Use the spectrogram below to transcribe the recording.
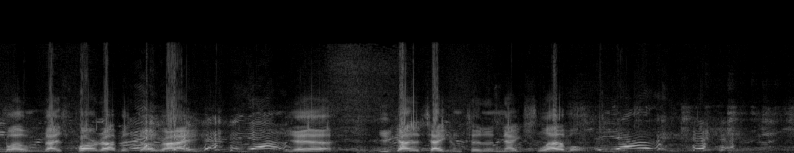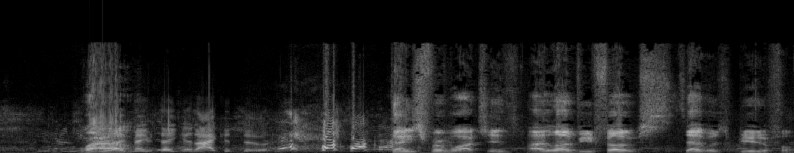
It, well, that's part of it, though, right? yeah. Yeah. You got to take them to the next level. Yeah. wow. You Wow. had me thinking I could do it. Thanks for watching. I love you folks. That was beautiful.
